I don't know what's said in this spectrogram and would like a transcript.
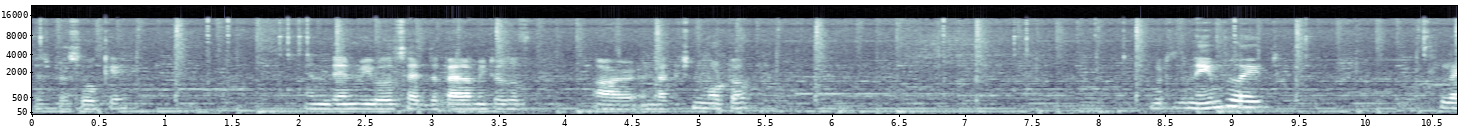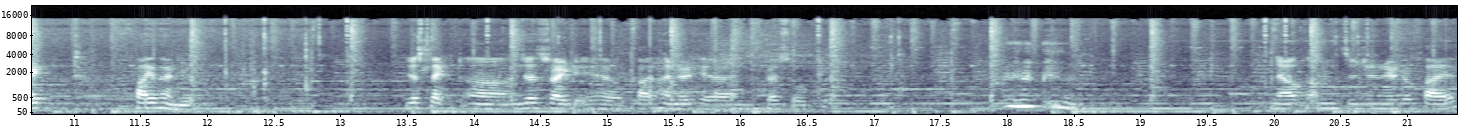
Just press OK. And then we will set the parameters of our induction motor. Go to the nameplate. Select 500 just like uh, just write here 500 here and press OK now comes the generator 5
